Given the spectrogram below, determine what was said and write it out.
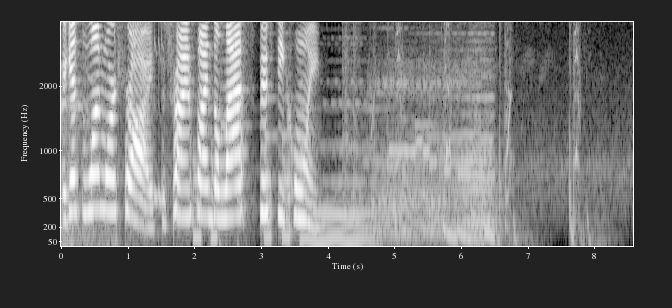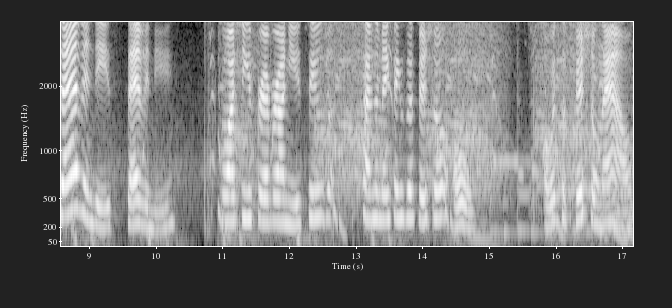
It gets one more try to try and find the last 50 coin. 70, 70. Watching you forever on YouTube. Time to make things official. Oh. Oh, it's official now.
